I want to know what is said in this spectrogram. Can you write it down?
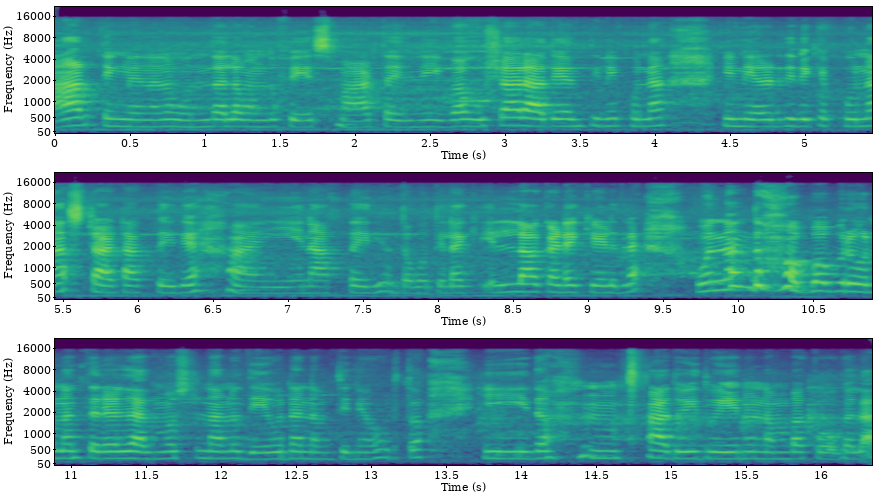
ಆರು ತಿಂಗಳ ನಾನು ಒಂದಲ್ಲ ಒಂದು ಫೇಸ್ ಮಾಡ್ತಾಯಿದ್ದೀನಿ ಇವಾಗ ಹುಷಾರಾದೆ ಅಂತೀನಿ. ಪುನಃ ಇನ್ನೆರಡು ದಿನಕ್ಕೆ ಪುನಃ ಸ್ಟಾರ್ಟ್ ಆಗ್ತಾಯಿದೆ ಏನಾಗ್ತಾ ಇದೆಯೋ ಅಂತ ಗೊತ್ತಿಲ್ಲ. ಎಲ್ಲ ಕಡೆ ಕೇಳಿದ್ರೆ ಒಂದೊಂದು ಒಬ್ಬೊಬ್ಬರು ಒಂದೊಂದು ಥರ ಆಲ್ಮೋಸ್ಟ್ ನಾನು ದೇವ್ರನ್ನ ನಂಬ್ತೀನಿ ಹೊರತು. ಇದು ಅದು, ಇದು ಏನು ನಂಬಕ್ಕೆ ಹೋಗಲ್ಲ.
